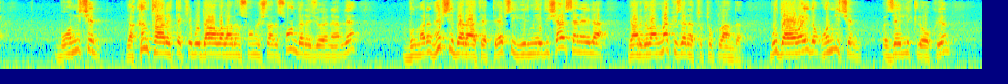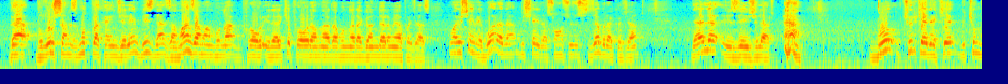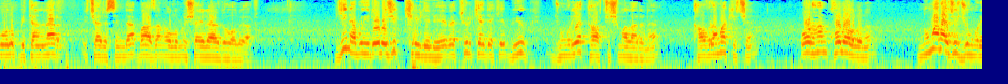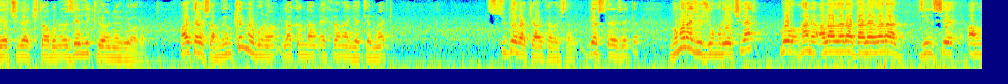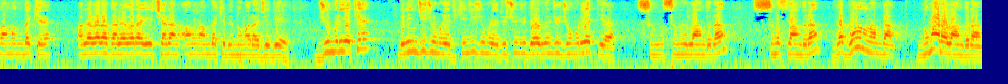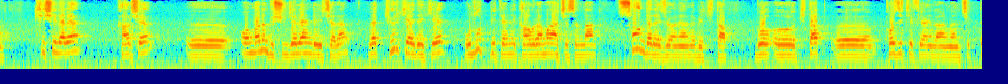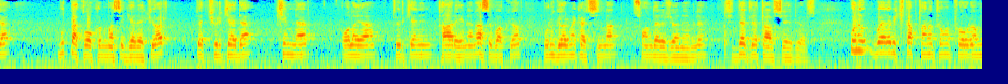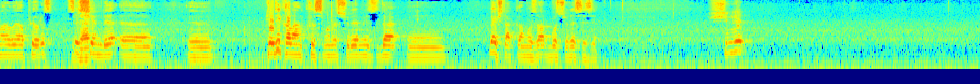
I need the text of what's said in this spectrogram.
Bu onun için yakın tarihteki bu davaların sonuçları son derece önemli. Bunların hepsi beraat etti. Hepsi 27'şer seneyle yargılanmak üzere tutuklandı. Bu davayı da onun için özellikle okuyun ve bulursanız mutlaka inceleyin. Biz de zaman zaman buna ileriki programlarda bunlara gönderme yapacağız. Ama Hüseyin Bey bu arada bir şey de son sözü size bırakacağım. Değerli izleyiciler, bu Türkiye'deki bütün bu olup bitenler içerisinde bazen olumlu şeyler de oluyor. Yine bu ideolojik kirliliği ve Türkiye'deki büyük cumhuriyet tartışmalarını kavramak için Orhan Koloğlu'nun Numaracı Cumhuriyetçiler kitabını özellikle öneriyorum. Arkadaşlar mümkün mü bunu yakından ekrana getirmek? Stüdyodaki arkadaşlar gösterecekler. Numaracı Cumhuriyetçiler bu hani alavera dalevera cinsi anlamındaki alavera dalevera'yı içeren anlamdaki bir numaracı değil. Cumhuriyeti birinci cumhuriyet, ikinci cumhuriyet, üçüncü, dördüncü cumhuriyet diye sın- sınırlandıran, sınıflandıran ve bu anlamda numaralandıran kişilere karşı e, onların düşüncelerini de içeren ve Türkiye'deki olup biteni kavrama açısından son derece önemli bir kitap. Bu e, kitap e, pozitif yayınlarından çıktı. Mutlaka okunması gerekiyor ve Türkiye'de kimler olaya, Türkiye'nin tarihine nasıl bakıyor bunu görmek açısından son derece önemli. Şiddetle tavsiye ediyoruz. Bunu böyle bir kitap tanıtımı programları da yapıyoruz. Siz Güzel. şimdi e, e, geri kalan kısmını süremizde 5 dakikamız var. Bu süre sizin. Şimdi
